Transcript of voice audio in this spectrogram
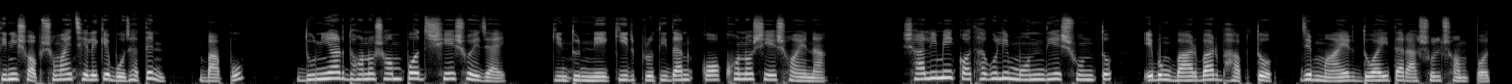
তিনি সবসময় ছেলেকে বোঝাতেন, বাপু, দুনিয়ার ধনসম্পদ শেষ হয়ে যায়, কিন্তু নেকির প্রতিদান কখনও শেষ হয় না। শালিম এই কথাগুলি মন দিয়ে শুনত এবং বারবার ভাবত যে মায়ের দোয়াই তার আসল সম্পদ।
